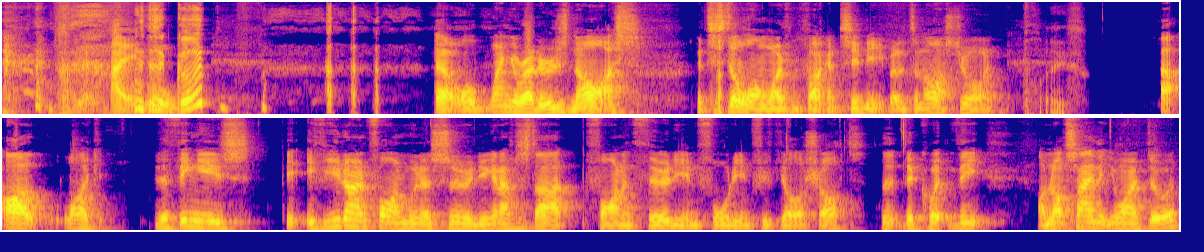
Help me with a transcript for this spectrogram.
hey, is well, it good? oh well, Wangaratta is nice. It's still a long way from fucking Sydney, but it's a nice joint. Please. Uh, I like the thing is, if you don't find winners soon, you're gonna have to start finding thirty and forty and fifty dollar shots. The, the the I'm not saying that you won't do it,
